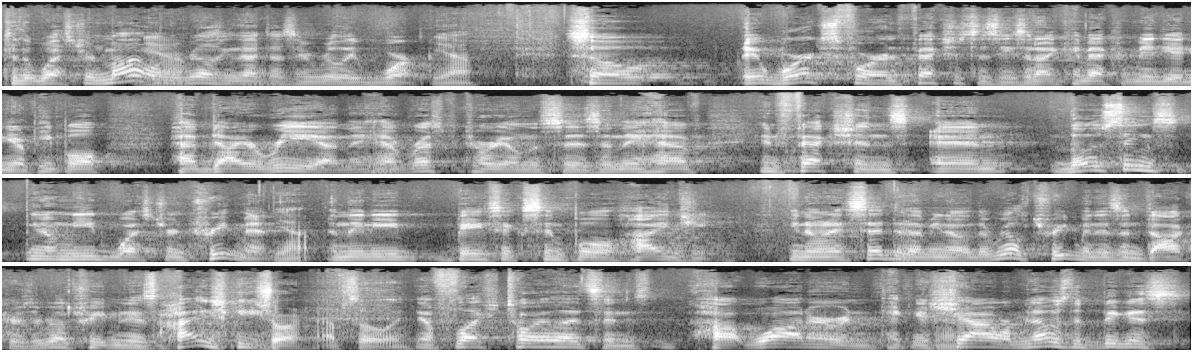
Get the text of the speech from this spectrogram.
to the Western model yeah. and realizing that doesn't really work. Yeah. So it works for infectious disease. And I came back from India, and you know, people have diarrhea, and they have respiratory illnesses, and they have infections, and those things, you know, need Western treatment, yeah. and they need basic, simple hygiene. You know, and I said to yeah. them, you know, the real treatment isn't doctors. The real treatment is hygiene. Sure, absolutely. You know, flush toilets and hot water and taking a yeah. shower. I mean, that was the biggest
